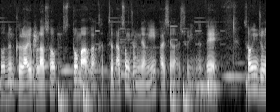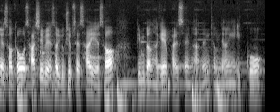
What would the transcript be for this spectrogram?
또는 글라이오블라스토마가 같은 악성 종양이 발생할 수 있는데 성인 중에서도 40에서 60세 사이에서 빈번하게 발생하는 경향이 있고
